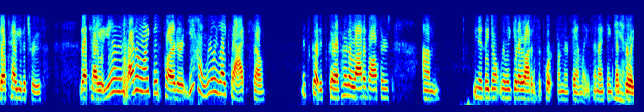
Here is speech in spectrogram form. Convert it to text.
they'll tell you the truth. They'll tell you yeah i don't like this part or yeah i really like that. So it's good it's good. I've heard a lot of authors um you know they don't really get a lot of support from their families and i think that's yeah, really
